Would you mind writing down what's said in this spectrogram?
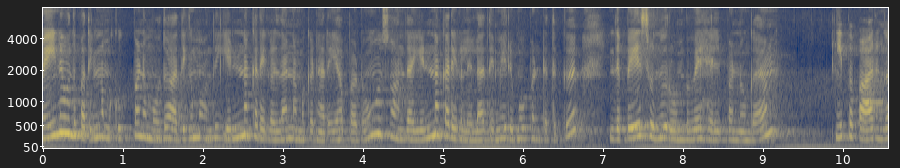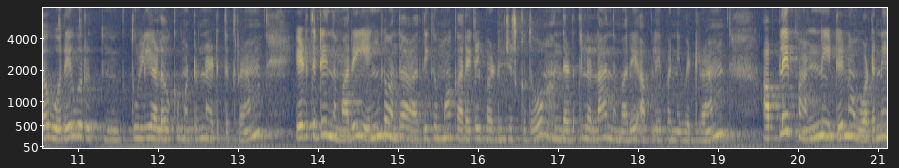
மெயினாக வந்து பார்த்திங்கன்னா நம்ம குக் பண்ணும்போது அதிகமாக வந்து எண்ணெய் கரைகள் தான் நமக்கு நிறையா படும். ஸோ அந்த எண்ணெய் கரைகள் எல்லாத்தையுமே ரிமூவ் பண்ணுறதுக்கு இந்த பேஸ்ட் வந்து ரொம்பவே ஹெல்ப் பண்ணுங்க. இப்போ பாருங்கள் ஒரே ஒரு துளி அளவுக்கு மட்டும் நான் எடுத்துக்கிறேன். எடுத்துகிட்டு இந்த மாதிரி எங்கே வந்து அதிகமாக கரைகள் படிஞ்சிருக்குதோ அந்த இடத்துலலாம் இந்த மாதிரி அப்ளை பண்ணி விடுறேன். அப்ளை பண்ணிவிட்டு நான் உடனே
